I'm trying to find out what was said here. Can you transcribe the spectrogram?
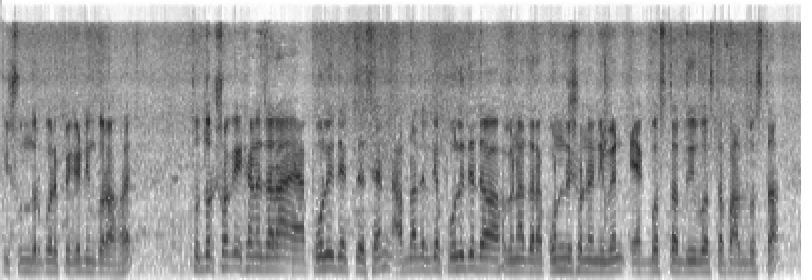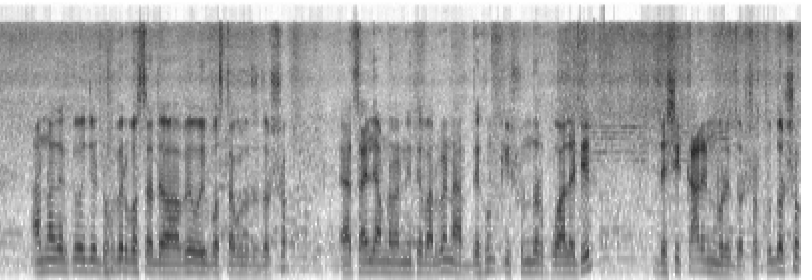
কি সুন্দর করে প্যাকেটিং করা হয়। তো দর্শক, এখানে যারা পলি দেখতেছেন, আপনাদেরকে পলিতে দেওয়া হবে না। যারা কন্ডিশনে নেবেন, এক বস্তা, দুই বস্তা, পাঁচ বস্তা। আপনাদেরকে ওই যে ঢোপের বস্তা দেওয়া হবে ওই বস্তাগুলোতে দর্শক। চাইলে আপনারা নিতে পারবেন। আর দেখুন কি সুন্দর কোয়ালিটির দেশি কারেন্ট মরিচ দর্শক। তো দর্শক,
